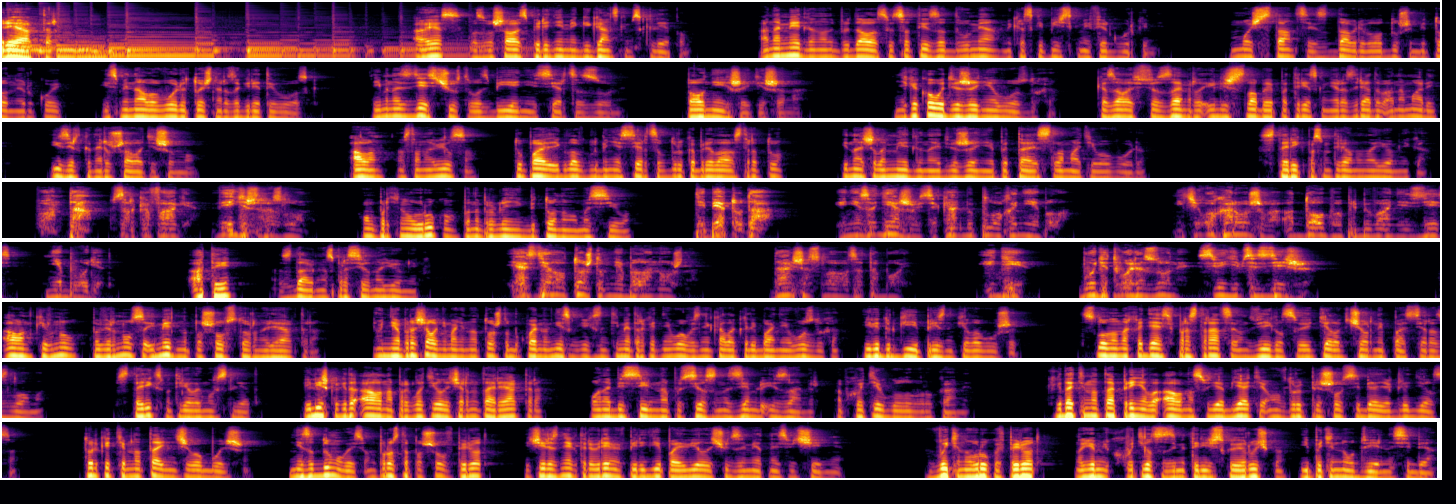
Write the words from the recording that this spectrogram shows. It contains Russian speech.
Реактор. АЭС возвышалась перед ними гигантским склепом. Она медленно наблюдала с высоты за двумя микроскопическими фигурками. Мощь станции сдавливала души бетонной рукой и сминала волю точно разогретый воск. Именно здесь чувствовалось биение сердца зоны. Полнейшая тишина. Никакого движения воздуха. Казалось, все замерло, и лишь слабое потрескивание разрядов аномалий изредка нарушало тишину. Алан остановился. Тупая игла в глубине сердца вдруг обрела остроту и начала медленное движение, пытаясь сломать его волю. Старик посмотрел на наемника. «Вон там, в саркофаге, видишь разлом?» Он протянул руку по направлению к бетонному массиву. «Тебе туда! И не задерживайся, как бы плохо не было. Ничего хорошего от долгого пребывания здесь не будет. А ты? Сдавленно спросил наемник. Я сделал то, что мне было нужно. Дальше слово за тобой. Иди. Будет воля зоны. Свидимся здесь же. Алан кивнул, повернулся и медленно пошел в сторону реактора. Он не обращал внимания на то, что буквально в нескольких сантиметрах от него возникало колебание воздуха или другие признаки ловушек. Словно находясь в прострации, он двигал свое тело к черной пасти разлома. Старик смотрел ему вслед. И лишь когда Алана проглотила чернота реактора, он обессиленно опустился на землю и замер, обхватив голову руками. Когда темнота приняла Алана в свои объятия, он вдруг пришел в себя и огляделся. Только темнота и ничего больше. Не задумываясь, он просто пошел вперед, и через некоторое время впереди появилось чуть заметное свечение. Вытянув руку вперед, Наемник ухватился за металлическую ручку и потянул дверь на себя.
